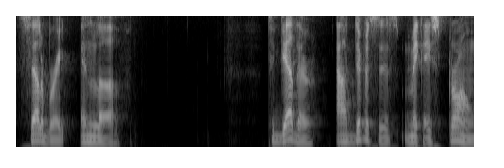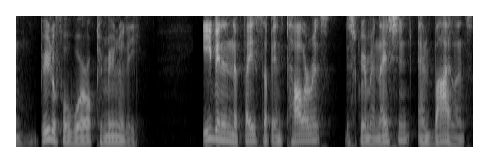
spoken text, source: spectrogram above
celebrate, and love. Together, our differences make a strong, beautiful world community. Even in the face of intolerance, discrimination, and violence,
